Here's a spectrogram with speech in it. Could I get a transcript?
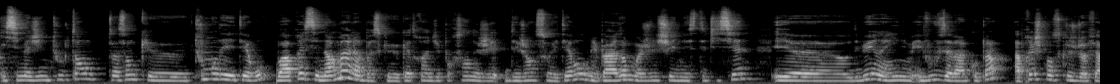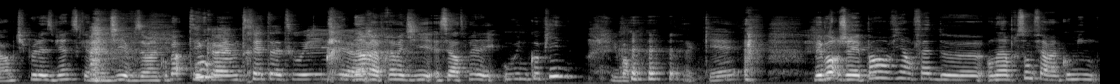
ils s'imaginent tout le temps de toute façon que tout le monde est hétéro. Bon après c'est normal hein, parce que 90% des, des gens sont hétéros, mais par exemple moi je vais chez une esthéticienne et au début il y en a une et vous vous avez un copain. Après, je pense que je dois faire un petit peu lesbienne, parce qu'elle m'a dit, vous avez un copain. T'es quand même très tatouée. Euh. non, mais après, elle m'a dit, c'est un elle a dit, ou une copine. bon, ok. Mais bon, j'avais pas envie, en fait, de, on a l'impression de faire un coming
